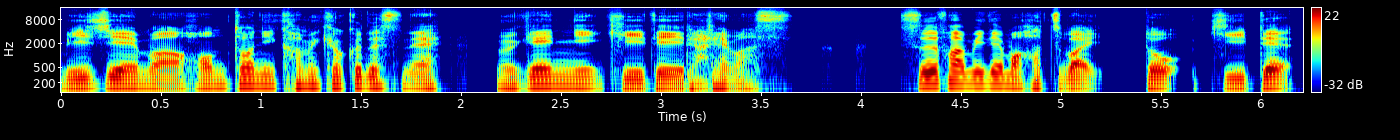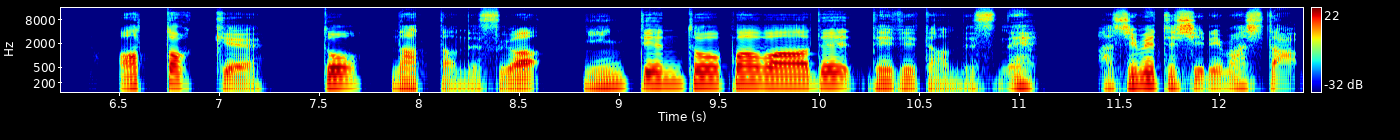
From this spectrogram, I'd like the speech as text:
BGM は本当に神曲ですね。無限に聴いていられます。スーファミでも発売と聞いて、あったっけ？となったんですが、任天堂パワーで出てたんですね。初めて知りました。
